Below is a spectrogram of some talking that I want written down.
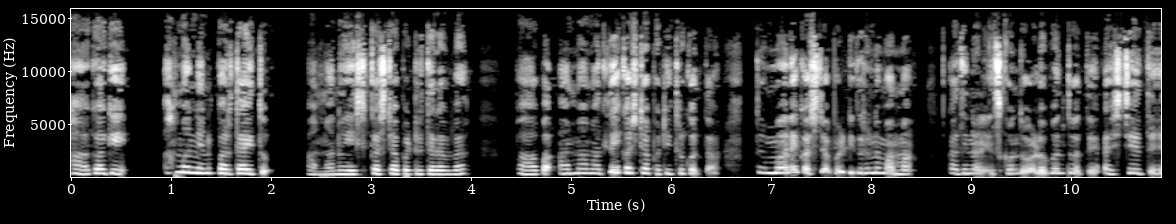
ಹಾಗಾಗಿ ಅಮ್ಮ ನೆನಪು ಬರ್ತಾ ಇತ್ತು ಅಮ್ಮನೂ ಎಷ್ಟು ಕಷ್ಟಪಟ್ಟಿರ್ತಾರಲ್ವ? ಪಾಪ ಅಮ್ಮ ಮೊದಲೇ ಕಷ್ಟಪಟ್ಟಿದ್ರು ಗೊತ್ತಾ? ತುಂಬಾನೇ ಕಷ್ಟಪಟ್ಟಿದ್ರು ನಮ್ಮಮ್ಮ. ಅದನ್ನ ನೆನೆಸ್ಕೊಂಡು ಅಳು ಬಂತು ಅತ್ತೆ, ಅಷ್ಟೇ ಅತ್ತೆ.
